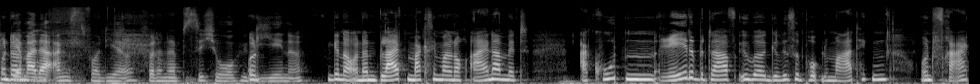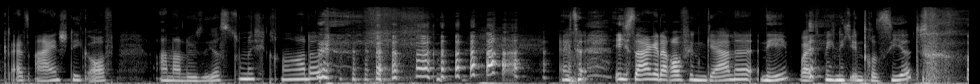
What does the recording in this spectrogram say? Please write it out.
dann, Die haben alle Angst vor dir, vor deiner Psychohygiene. Und, genau, und dann bleibt maximal noch einer mit akuten Redebedarf über gewisse Problematiken und fragt als Einstieg oft, analysierst du mich gerade? ich sage daraufhin gerne, nee, weil es mich nicht interessiert.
